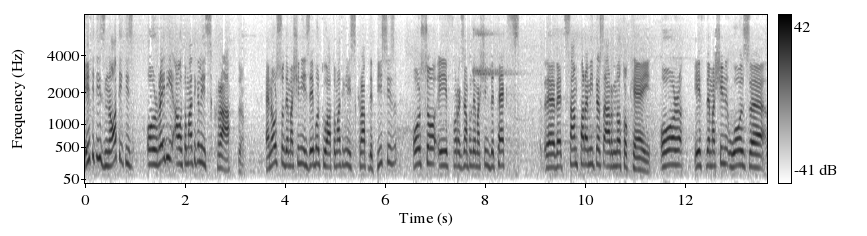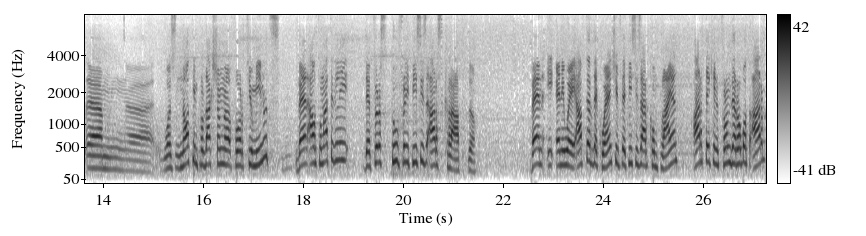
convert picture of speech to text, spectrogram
If it is not, it is already automatically scrapped. And also the machine is able to automatically scrap the pieces. Also, if, for example, the machine detects uh, that some parameters are not okay, or if the machine was, uh, um, uh, was not in production for a few minutes, then automatically the first two, three pieces are scrapped. Then, anyway, after the quench, if the pieces are compliant, are taken from the robot arm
